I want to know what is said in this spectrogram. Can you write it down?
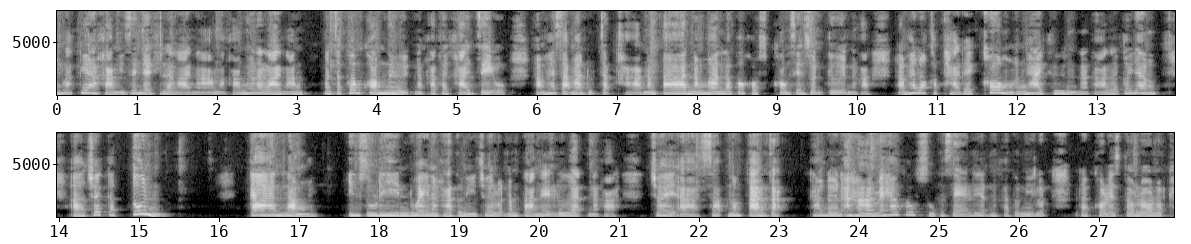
งลักเนี่ยค่ะ มีเส้นใยที่ละลายน้ำนะคะ เมื่อละลายน้ำมันจะเพิ่มความหนืดนะคะ คล้ายๆ เจลทำให้สามารถดูดจับขาน้ำตาล น้ำมันแล้วก็ของของเสียส่วนเกินนะคะทำให้เราขับถ่ายได้คล่องง่ายขึ้นนะคะ แล้วก็ยังช่วยกระตุ้น การหลั่งอินซูลินด้วยนะคะ ตัวนี้ช่วยลดน้ำตาลในเลือดนะคะ ช่วยซับน้ำตาลจาก ทางเดินอาหารไม่ให้เข้าสู่กระแสเลือดนะคะ ตัวนี้ลดระดับคอเลสเตอรอลลดไข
